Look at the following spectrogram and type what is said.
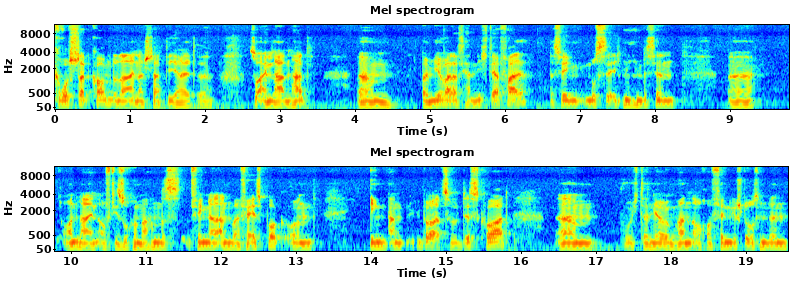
Großstadt kommt oder einer Stadt, die halt äh, so einen Laden hat. Ähm, bei mir war das ja nicht der Fall, deswegen musste ich mich ein bisschen äh, online auf die Suche machen. Das fing dann an bei Facebook und ging dann über zu Discord, ähm, wo ich dann ja irgendwann auch auf Finn gestoßen bin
